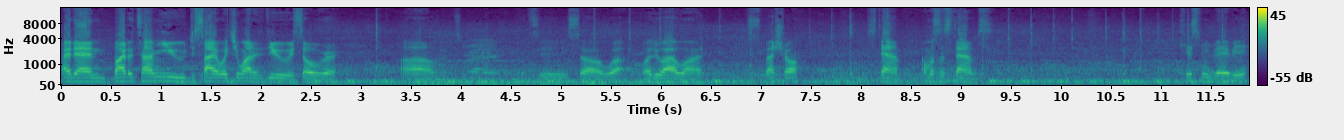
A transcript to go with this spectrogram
and then by the time you decide what you want to do, it's over. Um, That's right. let's see. So what what do I want? Special stamp. I want some stamps. Kiss me, baby.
